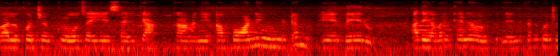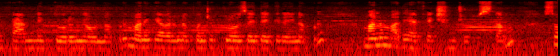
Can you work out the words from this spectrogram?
వాళ్ళు కొంచెం క్లోజ్ అయ్యేసరికి అక్క అని ఆ బాండింగ్ ఉండటం ఏ వేరు. అది ఎవరికైనా ఉంటుంది. ఎందుకంటే కొంచెం ఫ్యామిలీకి దూరంగా ఉన్నప్పుడు మనకి ఎవరైనా కొంచెం క్లోజ్ అయ్యి దగ్గర అయినప్పుడు మనం అదే ఎఫెక్షన్ చూపిస్తాము. సో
